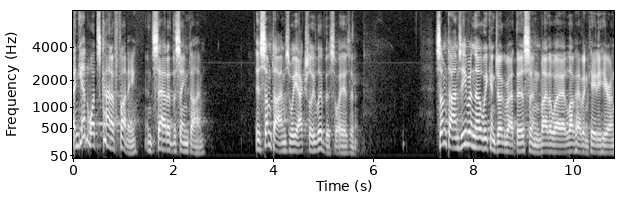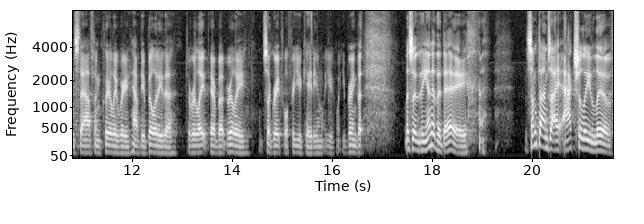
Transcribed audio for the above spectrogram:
And yet, what's kind of funny and sad at the same time is sometimes we actually live this way, isn't it? Sometimes, even though we can joke about this, and by the way, I love having Katie here on staff, and clearly we have the ability to, to relate there, but really, I'm so grateful for you, Katie, and what you, what you bring. But listen, at the end of the day, sometimes I actually live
